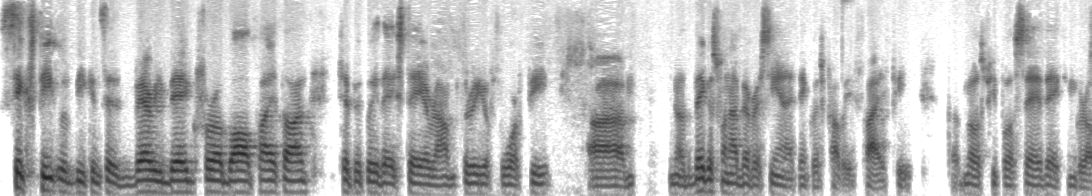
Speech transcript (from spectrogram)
six feet would be considered very big for a ball python. Typically, they stay around three or four feet. Um, you know, the biggest one I've ever seen, I think, was probably five feet. But most people say they can grow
